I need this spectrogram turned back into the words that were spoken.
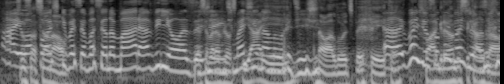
Ai, eu sensacional. aposto que vai ser uma cena maravilhosa, Vai ser gente. Imagina e a aí, Lourdes. Não, a Lourdes perfeita. Ah, imagina, flagrando esse casal.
